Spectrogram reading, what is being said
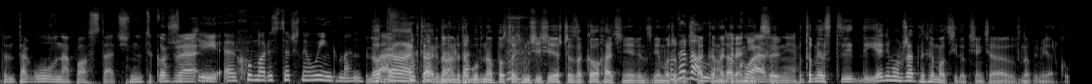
ten, ta główna postać. No tylko, że... Taki i- e, humorystyczny wingman. No Tak. tak. tak, no ale ta główna postać musi się jeszcze zakochać, nie? więc nie może No być taka na granicy. Dokładnie. Natomiast y, ja nie mam żadnych emocji do księcia w Nowym Jorku.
